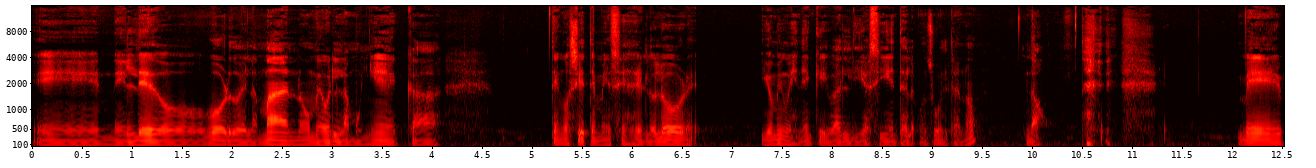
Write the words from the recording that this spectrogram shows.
en el dedo gordo de la mano, me duele la muñeca, tengo siete meses del dolor. Yo me imaginé que iba al día siguiente a la consulta, ¿no? No. me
